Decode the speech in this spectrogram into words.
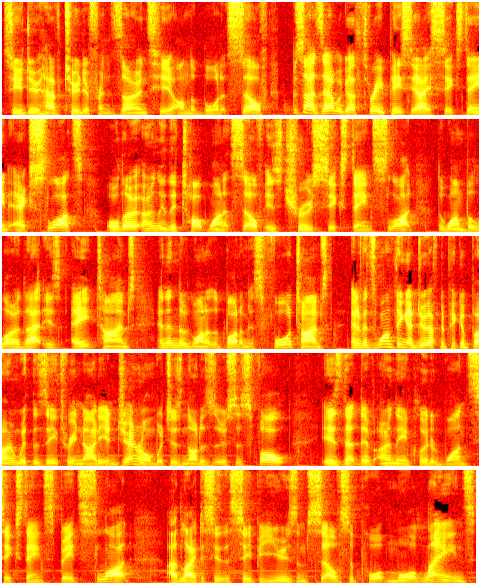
so you do have two different zones here on the board itself. Besides that, we've got three PCIe 16X slots, although only the top one itself is true 16 slot. The one below that is eight times, and then the one at the bottom is four times. And if it's one thing I do have to pick a bone with the Z390 in general, which is not Asus's fault, is that they've only included one 16 speed slot. I'd like to see the CPUs themselves support more lanes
